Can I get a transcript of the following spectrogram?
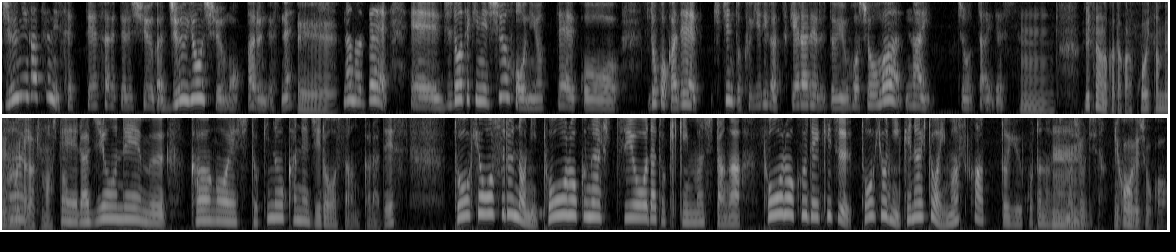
12月に設定されている州が14州もあるんですね。えー、なので、えー、自動的に州法によってこうどこかできちんと区切りがつけられるという保証はない状態です。うん。リスナーの方からこういったメールもいただきました。はい、えー、ラジオネーム川越市時の金次郎さんからです。投票するのに登録が必要だと聞きましたが、登録できず投票に行けない人はいますか？ということなんですが、庄司さん。いかがでしょうか？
